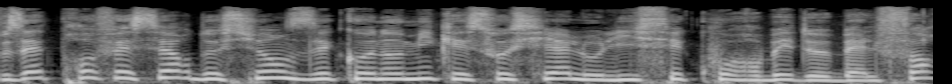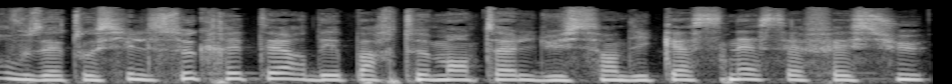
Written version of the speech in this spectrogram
Vous êtes professeur de sciences économiques et sociales au lycée Courbet de Belfort. Vous êtes aussi le secrétaire départemental du syndicat SNES FSU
